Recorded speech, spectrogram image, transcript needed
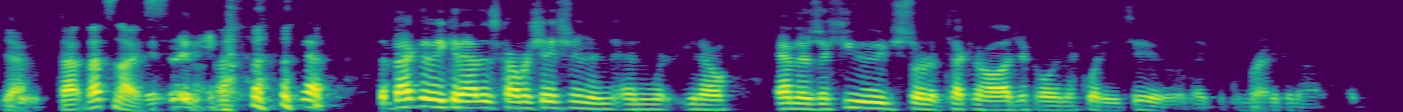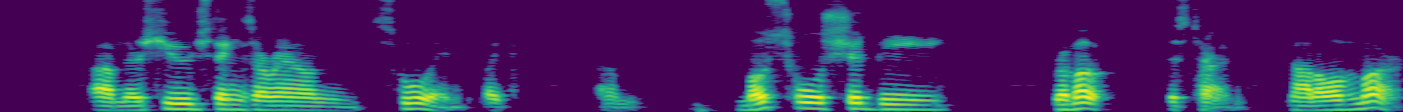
Yeah. too. That that's nice. Yeah. The fact that we can have this conversation and and we're you know, and there's a huge sort of technological inequity too. Like when you Right. think about it, um, there's huge things around schooling. Like um, most schools should be remote this time. Not all of them are.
